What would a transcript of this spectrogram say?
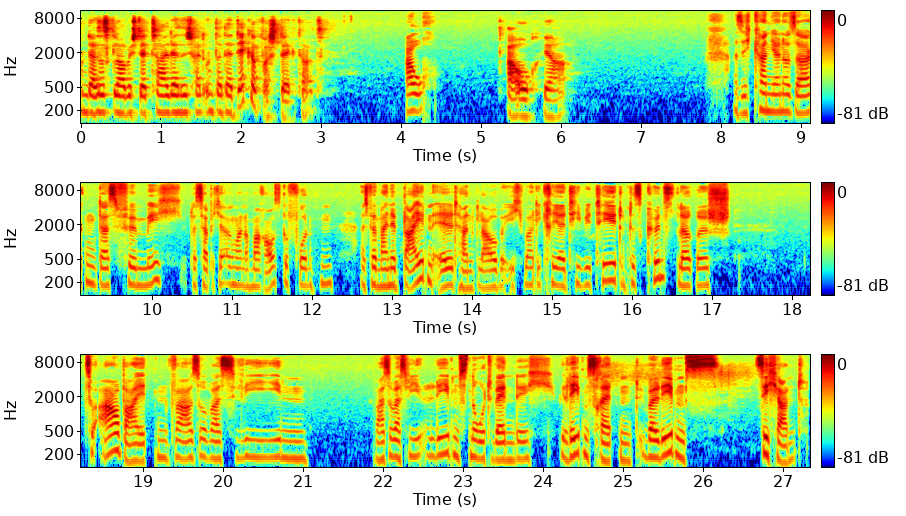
Und das ist, glaube ich, der Teil, der sich halt unter der Decke versteckt hat. Auch. Auch, ja. Also ich kann ja nur sagen, dass für mich, das habe ich ja irgendwann nochmal rausgefunden, also für meine beiden Eltern, glaube ich, war die Kreativität und das künstlerisch zu arbeiten, war sowas wie ein, war sowas wie lebensnotwendig, lebensrettend, überlebenssichernd.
